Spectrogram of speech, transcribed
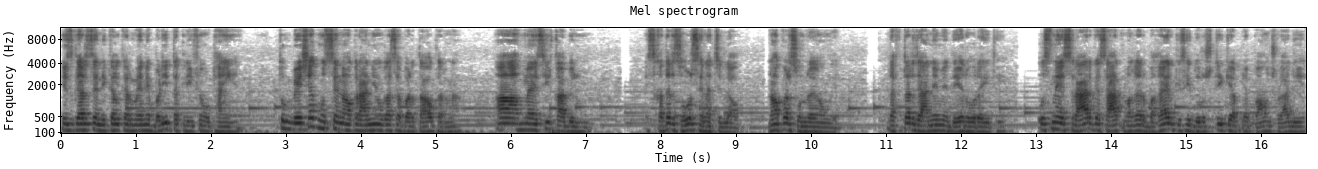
اس گھر سے نکل کر میں نے بڑی تکلیفیں اٹھائی ہیں۔ تم بے شک مجھ سے نوکرانیوں کا سا برتاؤ کرنا۔ آہ، میں اسی قابل ہوں۔ اس قدر زور سے نہ چلاؤ۔ نوکر سن رہے ہوں گے۔ دفتر جانے میں دیر ہو رہی تھی۔ اس نے اسرار کے ساتھ مگر بغیر کسی درستی کے اپنے پاؤں چھڑا لیے۔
